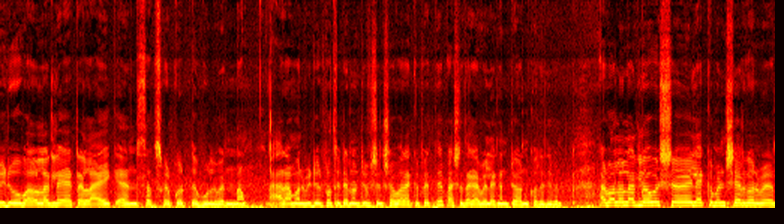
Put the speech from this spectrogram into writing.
ভিডিও ভালো লাগলে একটা লাইক অ্যান্ড সাবস্ক্রাইব করতে ভুলবেন না। আর আমার ভিডিওর প্রতিটা নোটিফিকেশন সবার আগে পেতে পাশে থাকা বেলাইকনটি অন করে দিবেন। আর ভালো লাগলে অবশ্যই লাইক কমেন্ট শেয়ার করবেন।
